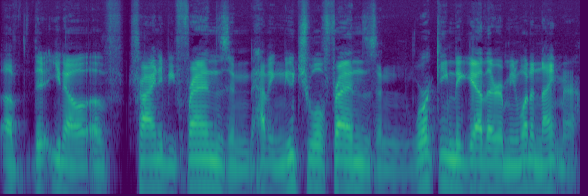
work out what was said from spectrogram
of the, you know of trying to be friends and having mutual friends and working together. I mean, what a nightmare.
